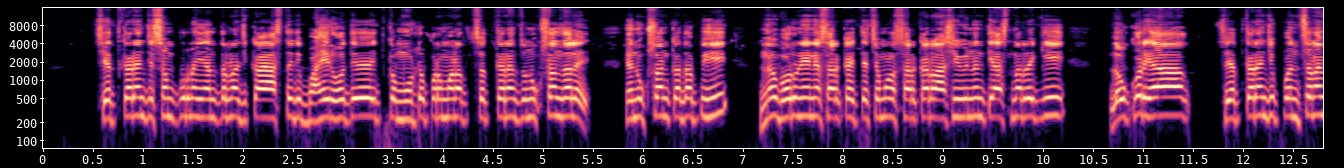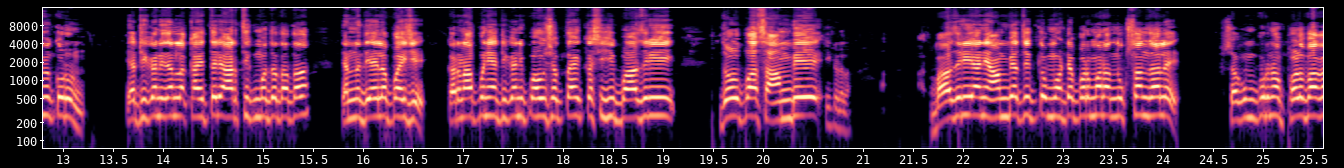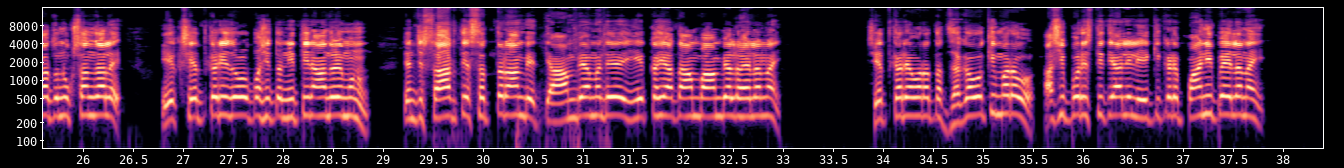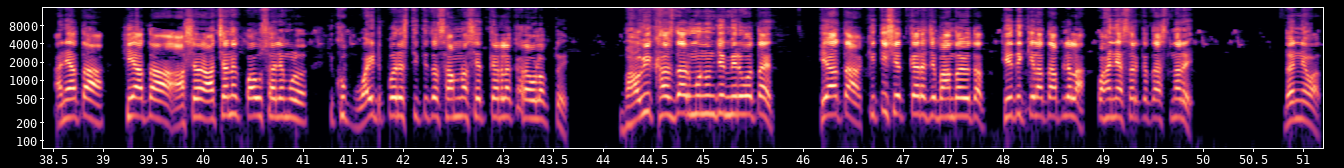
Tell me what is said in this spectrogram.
शेतकऱ्यांची संपूर्ण यंत्रणा जी काय असते ती बाहेर होते. इतकं मोठं प्रमाणात शेतकऱ्यांचं नुकसान झालंय. हे नुकसान कदापिही न भरून येण्यासारखं आहे. त्याच्यामुळं सरकारला अशी विनंती असणार आहे की लवकर ह्या शेतकऱ्यांची पंचनामे करून या ठिकाणी त्यांना काहीतरी आर्थिक मदत आता त्यांना द्यायला पाहिजे. कारण आपण या ठिकाणी पाहू शकताय कशी ही बाजरी जवळपास आंबे इकडला बाजरी आणि आंब्याचं इतकं मोठ्या प्रमाणात नुकसान झालंय. संपूर्ण फळबागाचं नुकसान झालंय. एक शेतकरी जवळपास इथं नितीन आंधळे म्हणून त्यांचे साठ ते सत्तर आंबे त्या आंब्यामध्ये एकही आता आंबा आंब्याला राहिला नाही. शेतकऱ्यावर आता जगावं की मरावं अशी परिस्थिती आलेली आहे. एकीकडे पाणी प्यायला नाही. आणि आता ही आता अशा अचानक पाऊस आल्यामुळं ही खूप वाईट परिस्थितीचा सामना शेतकऱ्याला करावा लागतोय. भावी खासदार म्हणून जे मिरवत आहेत हे आता किती शेतकऱ्याचे बांधाव येतात हे देखील आता आपल्याला पाहण्यासारखंच असणार आहे. धन्यवाद.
